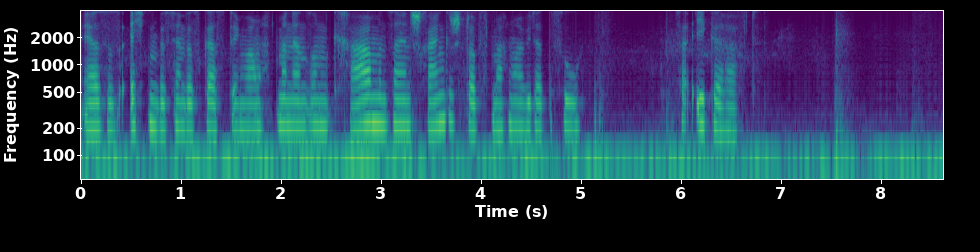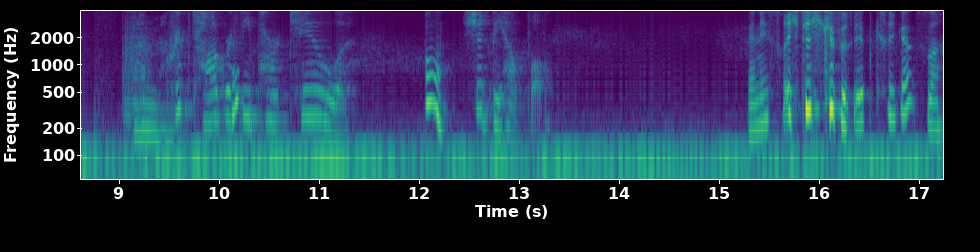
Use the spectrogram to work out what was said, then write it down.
Ja, es ist echt ein bisschen disgusting. Warum hat man denn so einen Kram in seinen Schrank gestopft? Mach mal wieder zu. ist ja ekelhaft. Mann, Mann. Cryptography Part 2 Oh, should be helpful. wenn ich es richtig gedreht kriege. So.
